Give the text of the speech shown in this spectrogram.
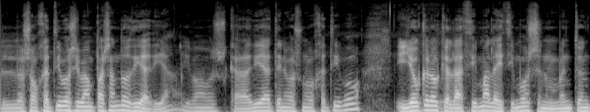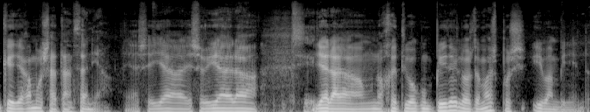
los objetivos iban pasando día a día. Íbamos, cada día teníamos un objetivo y yo creo que la cima la hicimos en el momento en que llegamos a Tanzania. Ese ya, ese ya era, Sí. ya era un objetivo cumplido y los demás pues iban viniendo.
